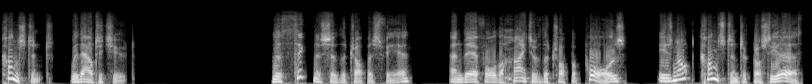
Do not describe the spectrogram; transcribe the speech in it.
constant with altitude. The thickness of the troposphere, and therefore the height of the tropopause, is not constant across the Earth.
